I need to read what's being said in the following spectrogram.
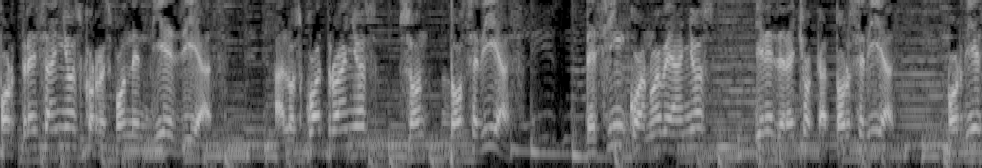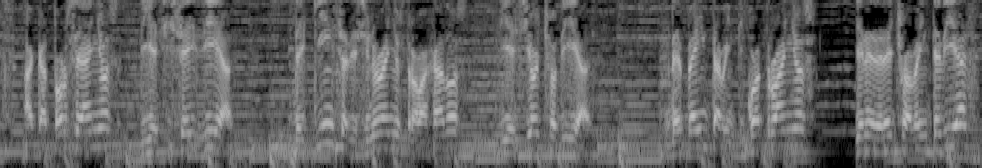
por tres años corresponden diez días, a los cuatro años son doce días, de cinco a nueve años tienes derecho a 14 días, por 10 a 14 años 16 días, de 15 a 19 años trabajados 18 días, de 20 a 24 años tiene derecho a 20 días.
